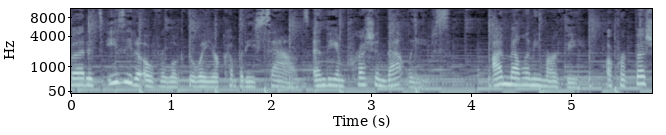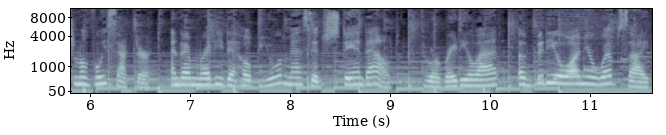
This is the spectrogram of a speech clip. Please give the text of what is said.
But it's easy to overlook the way your company sounds and the impression that leaves. I'm Melanie Murphy, a professional voice actor, and I'm ready to help your message stand out through a radio ad, a video on your website,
